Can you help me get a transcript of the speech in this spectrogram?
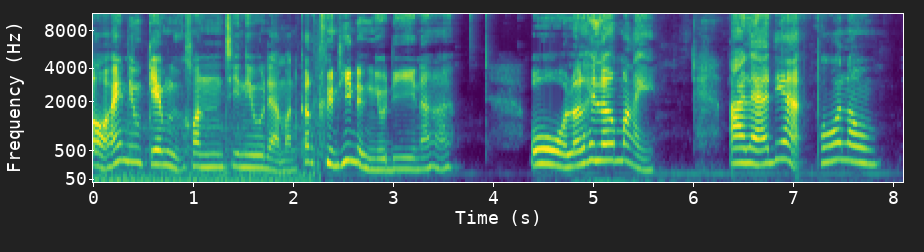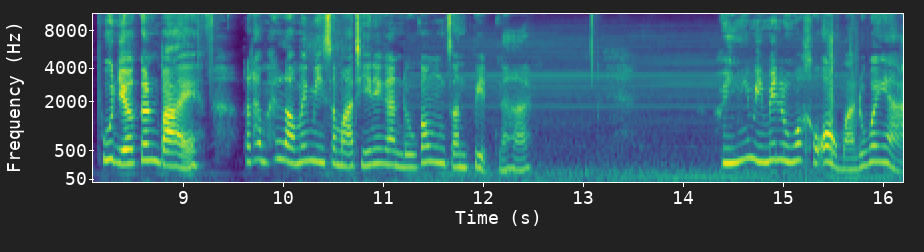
ต่อให้นิวเกมหรือคอนติเนียเนี่ยมันก็คืนที่หนึ่งอยู่ดีนะคะ โอ้แล้วให้เริ่มใหม่ ตายแล้วเนี่ย เพราะว่าเราพูดเยอะเกินไป แล้วทำให้เราไม่มีสมาธิในการดูกล้องวงจรปิดนะคะเฮ้ยมีไม่รู้ว่าเขาออกมาด้วยอะ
